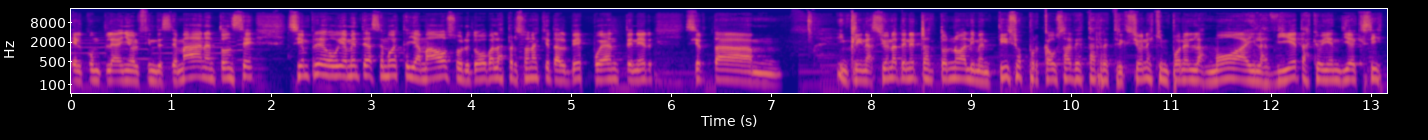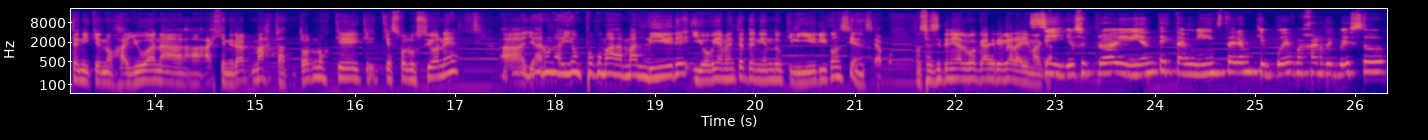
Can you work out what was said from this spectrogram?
el cumpleaños el fin de semana, entonces siempre obviamente hacemos este llamado, sobre todo para las personas que tal vez puedan tener cierta... Mm, inclinación a tener trastornos alimenticios por causa de estas restricciones que imponen las modas y las dietas que hoy en día existen y que nos ayudan a, generar más trastornos que, soluciones, a llevar una vida un poco más, más libre y obviamente teniendo equilibrio y conciencia. No sé si tenía algo que agregar ahí, Maca. Sí, yo soy prueba viviente, está en mi Instagram que puedes bajar de peso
